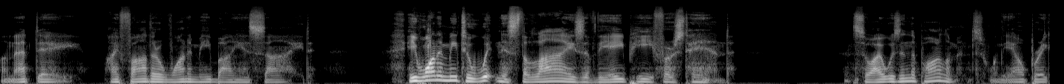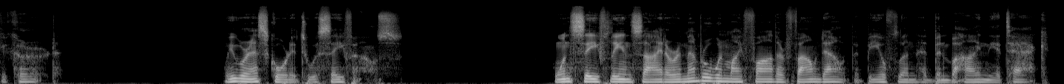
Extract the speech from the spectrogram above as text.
On that day, my father wanted me by his side. He wanted me to witness the lies of the AP firsthand. And so I was in the parliament when the outbreak occurred. We were escorted to a safe house. Once safely inside, I remember when my father found out that Beoflin had been behind the attack.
